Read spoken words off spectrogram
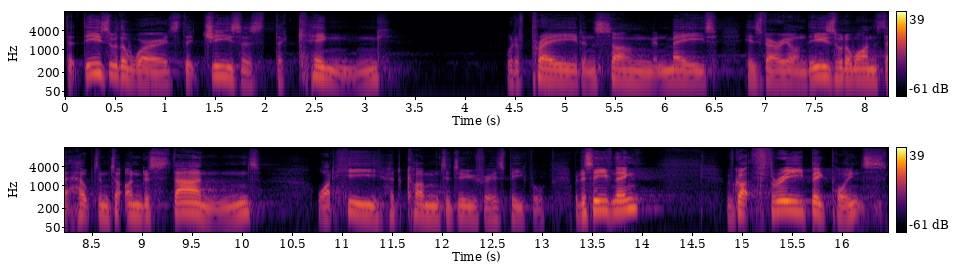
that these were the words that Jesus, the King, would have prayed and sung and made his very own. These were the ones that helped him to understand what he had come to do for his people. But this evening, we've got three big points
